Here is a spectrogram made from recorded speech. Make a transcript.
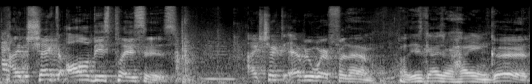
I checked all of these places. I checked everywhere for them. Oh, these guys are hiding good.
